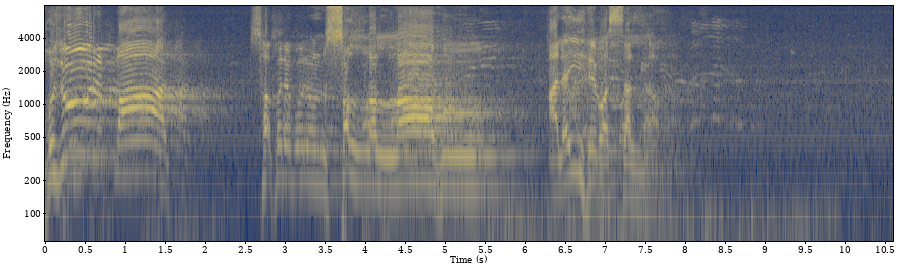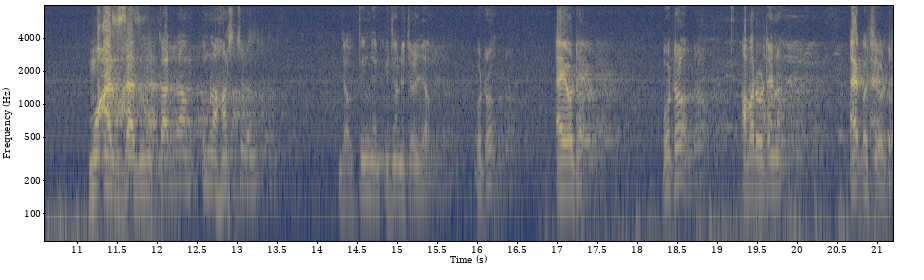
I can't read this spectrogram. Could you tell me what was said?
হুজুর পাক, সকলে বলুন সাল্লাল্লাহু আলাইহি ওয়াসাল্লাম। মুআজ্জাজ মুকাররম, তোমরা হাসছো কেন? যাও, তিনজন পিছনে চলে যাও। ওটো এই, ওঠো। ওঠো। আবার ওঠে না। এক করছি ওটো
